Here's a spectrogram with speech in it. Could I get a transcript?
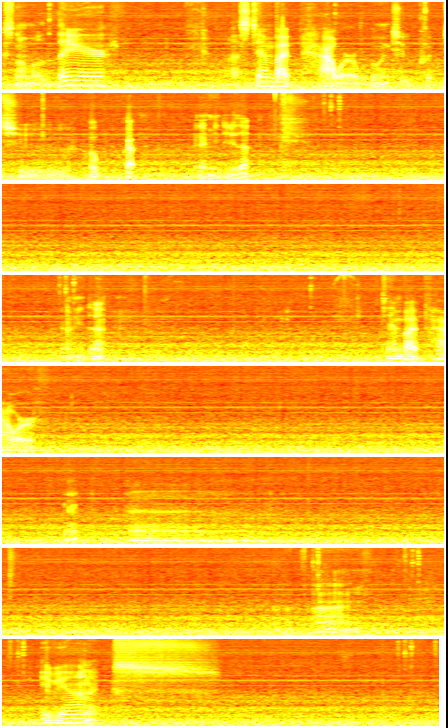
Looks normal there. Uh, standby power, we're going to put to, oh crap, I didn't mean to do that. Don't need that. Standby power. avionics.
